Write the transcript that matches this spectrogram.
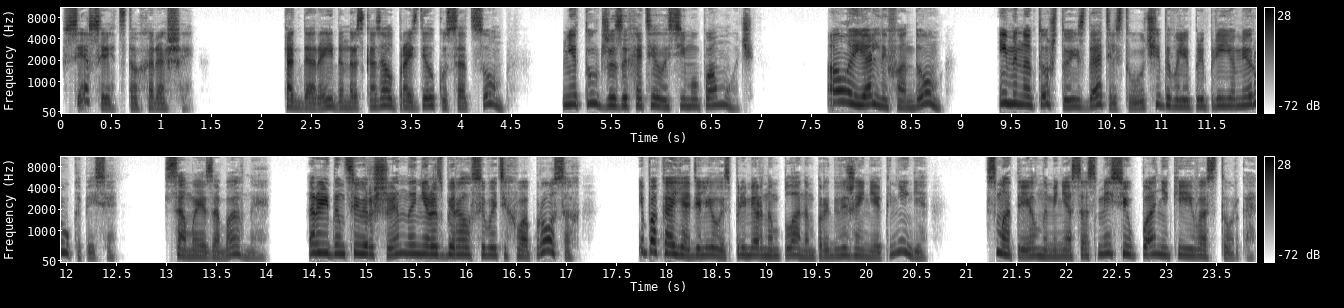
все средства хороши. Когда Рейден рассказал про сделку с отцом, мне тут же захотелось ему помочь. А лояльный фандом — именно то, что издательства учитывали при приеме рукописи. Самое забавное, Рейден совершенно не разбирался в этих вопросах, и пока я делилась примерным планом продвижения книги, смотрел на меня со смесью паники и восторга.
